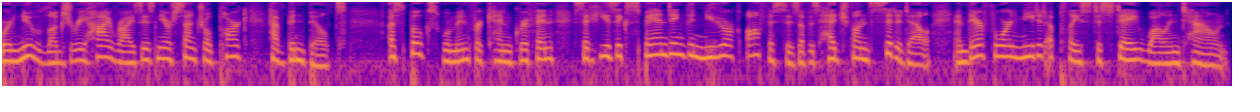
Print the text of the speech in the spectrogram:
where new luxury high rises near Central Park have been built. A spokeswoman for Ken Griffin said he is expanding the New York offices of his hedge fund Citadel and therefore needed a place to stay while in town.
